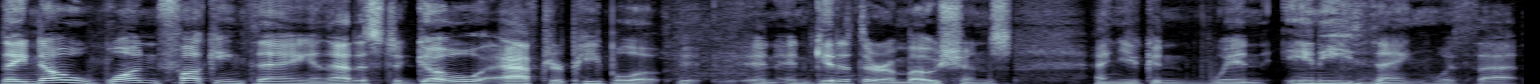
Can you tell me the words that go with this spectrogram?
They know one fucking thing, and that is to go after people uh, and, and get at their emotions, and you can win anything with that.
